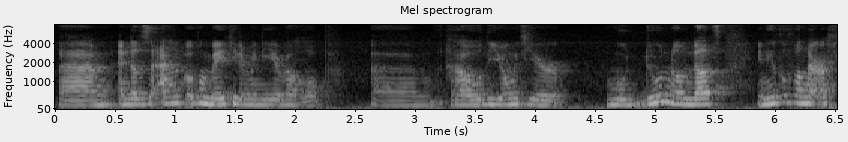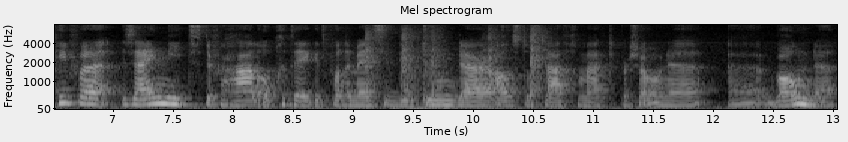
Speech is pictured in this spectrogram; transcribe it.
Ehm, en dat is eigenlijk ook een beetje de manier waarop ehm Raoul de Jong het hier moet doen. Omdat in heel veel van de archieven zijn niet de verhalen opgetekend van de mensen die toen daar als tot slaafgemaakte personen eh, woonden.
